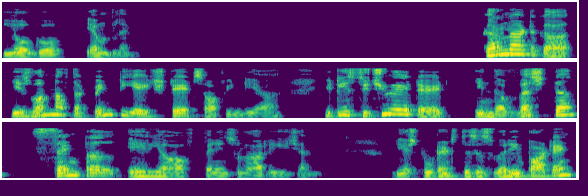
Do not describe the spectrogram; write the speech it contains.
logo emblem. Karnataka is one of the 28 states of India. It is situated in the western central area of peninsular region. Dear students, this is very important.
